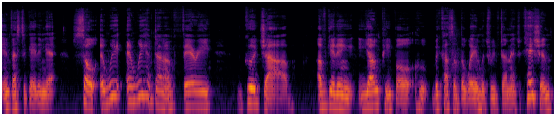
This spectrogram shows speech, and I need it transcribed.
investigating it. So and we and we have done a very good job of getting young people who because of the way in which we've done education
